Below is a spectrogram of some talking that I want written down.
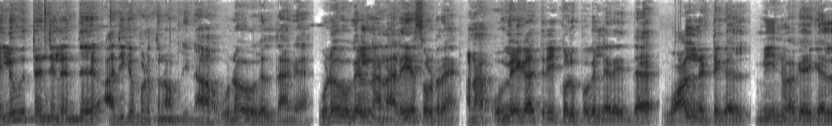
எழுபத்தஞ்சுல இருந்து அதிகப்படுத்தணும் அப்படின்னா உணவுகள் தாங்க. உணவுகள் நான் நிறைய சொல்கிறேன் ஆனால் ஒமேகா த்ரீ கொழுப்புகள் நிறைந்த வால்நட்டுகள் மீன் வகைகள்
